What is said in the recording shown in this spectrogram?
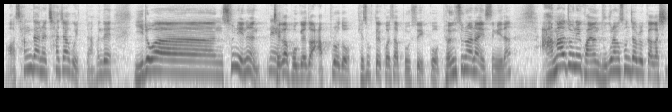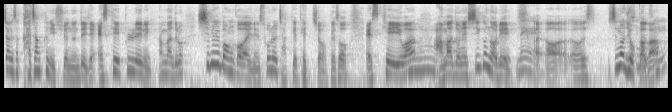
어, 상단을 차지하고 있다. 근데 이러한 순위는 네. 제가 보기에도 앞으로도 계속될 것으로 볼수 있고 변수는 하나 있습니다. 아마존이 과연 누구랑 손잡을까가 시장에서 가장 큰 이슈였는데 이제 SK 플래닛 한마디로 11번가와 이제 손을 잡게 됐죠. 그래서 SK와 아마존의 시그널이 음. 네. 어, 어, 어, 시너지 효과가 시너지.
